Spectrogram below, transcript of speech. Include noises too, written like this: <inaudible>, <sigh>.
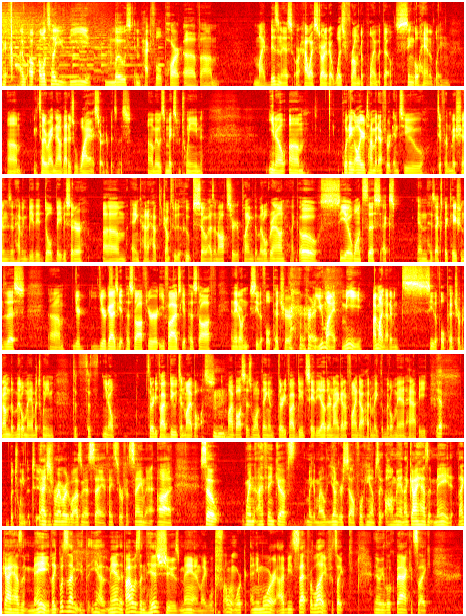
I, I, I will tell you the most impactful part of um, my business or how I started it was from deployment, though, single handedly. Mm-hmm. Um, I can tell you right now that is why I started a business. Um, it was a mix between, you know, um, putting all your time and effort into different missions and having to be the adult babysitter um, and kind of have to jump through the hoops. So as an officer, you're playing the middle ground, like, oh, CEO wants this, ex- and his expectations this. Um, your your guys get pissed off, your E5s get pissed off, and they don't see the full picture. <laughs> Right. You might, me, I might not even see the full picture, but I'm the middleman between the, the you know. 35 dudes and my boss. Mhm. And my boss says one thing and 35 dudes say the other, and I got to find out how to make the middleman happy Yep. between the two. I just remembered what I was going to say. Thanks for saying that. Uh, so when I think of like my younger self looking up, it's like, oh man, that guy hasn't made. That guy hasn't made. Like, what does that mean? Yeah, man. If I was in his shoes, man, like, well, pff, I wouldn't work anymore. I'd be set for life. It's like, and then we look back, it's like.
